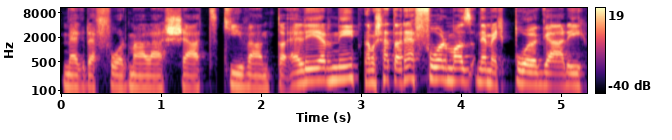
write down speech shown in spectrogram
megreformálását kívánta elérni. Na most hát a reform az nem egy polgári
